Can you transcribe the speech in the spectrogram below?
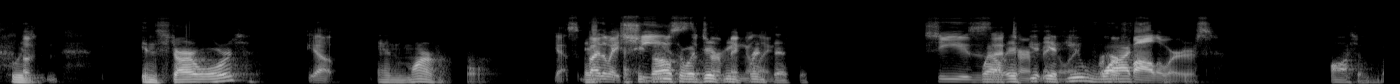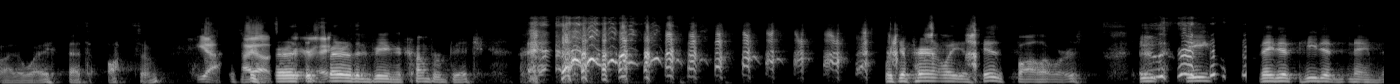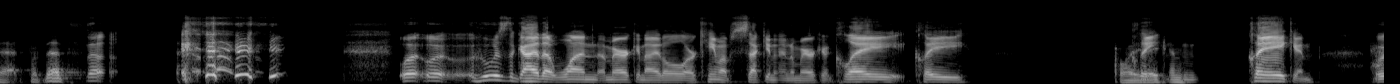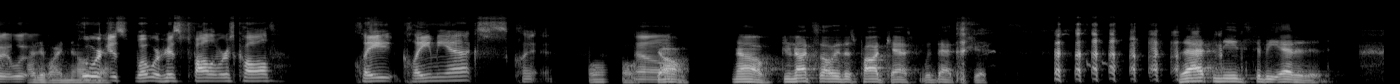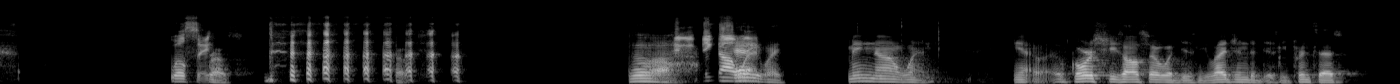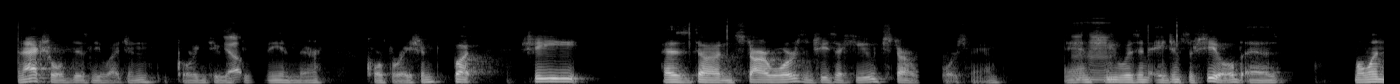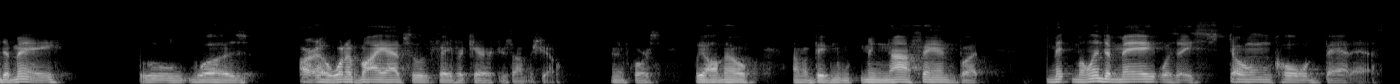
who is in Star Wars yeah. and Marvel. Yes. By the way, she she's also a Disney mingling. princess. She uses Well, that if term you- if you for watch- followers. Awesome, by the way. That's awesome. Yeah, It's, I know. it's better, It's great, better than being a cumber bitch, which apparently is his followers. He, he they did he didn't name that, but that's No. what, what, who was the guy that won American Idol or came up second in American Clay Clay Clay Clay Aiken. Clay Aiken? Wh- wh- How do I know? who were that? his what were his followers called? Clay Claymiacs? Clay, Oh, oh, No. Don't. No, do not sully this podcast with that shit. that needs to be edited. We'll see. Gross. Gross. Ming Na Wen. Anyway, Ming Na Wen. Yeah, of course, she's also a Disney legend, a Disney princess, an actual Disney legend, according to Yep. Disney and their corporation. But she has done Star Wars, and she's a huge Star Wars fan. And Mhm. she was in Agents of S.H.I.E.L.D. As Melinda May, who was our, uh, one of my absolute favorite characters on the show. And of course, we all know I'm a big Ming Na fan, but M- Melinda May was a stone cold badass.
